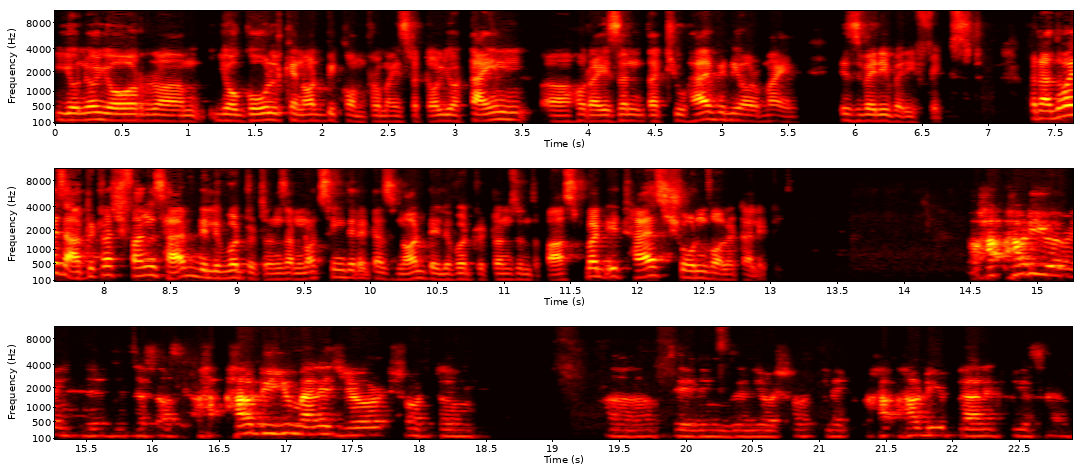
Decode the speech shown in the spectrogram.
you know your um, your goal cannot be compromised at all your time uh, horizon that you have in your mind is very very fixed. But otherwise arbitrage funds have delivered returns. I'm not saying that it has not delivered returns in the past but it has shown volatility. How, how do you I mean, how do you manage your short term uh, savings and your short like how, how do you plan it for yourself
